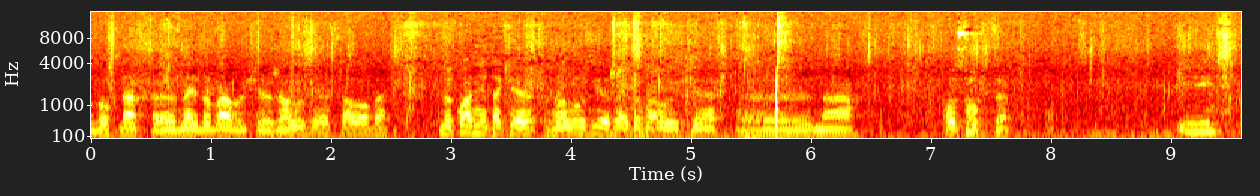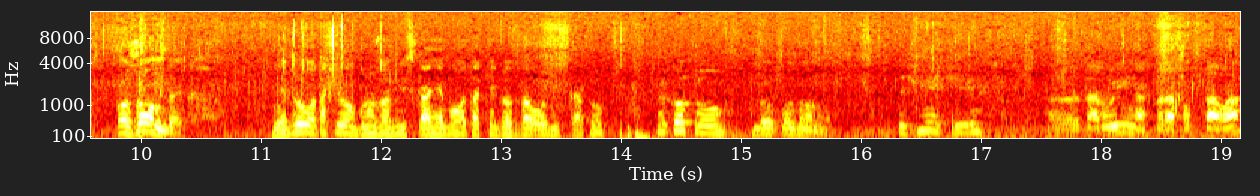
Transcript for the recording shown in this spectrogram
w oknach e, znajdowały się żaluzje stalowe. Dokładnie takie żaluzje znajdowały się e, na osówce. I porządek. Nie było takiego gruzowiska, nie było takiego zwałowiska tu, tylko tu był porządek. Te śmieci, e, ta ruina, która powstała,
